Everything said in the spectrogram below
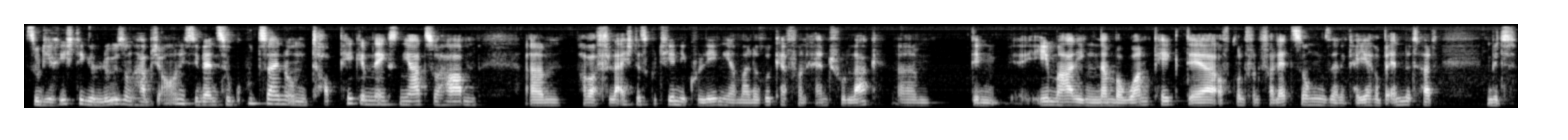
so die richtige Lösung habe ich auch nicht. Sie werden zu gut sein, um einen Top-Pick im nächsten Jahr zu haben. Ähm, aber vielleicht diskutieren die Kollegen ja mal eine Rückkehr von Andrew Luck, ähm, dem ehemaligen Number One Pick, der aufgrund von Verletzungen seine Karriere beendet hat mit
